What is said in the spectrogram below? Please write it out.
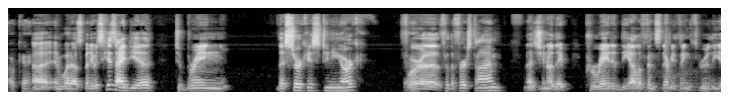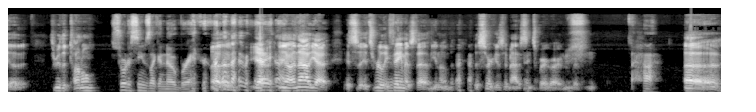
Oh, okay. uh, and what else? But it was his idea to bring the circus to New York for uh, for the first time. That's you know they paraded the elephants and everything through the uh, through the tunnel. sort of seems like a no-brainer. Uh, yeah, you know, and now yeah, it's it's really famous to have you know the, the circus at Madison Square Garden. But, Ha. uh,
